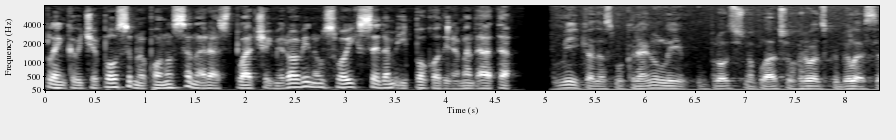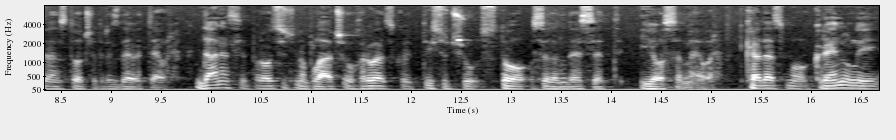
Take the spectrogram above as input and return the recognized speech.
Plenković je posebno ponosan na rast plaća i mirovina u svojih sedam i po godina mandata. Mi kada smo krenuli, prosječna plaća u Hrvatskoj bila je 749 eura. Danas je prosječna plaća u Hrvatskoj 1178 eura. Kada smo krenuli,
